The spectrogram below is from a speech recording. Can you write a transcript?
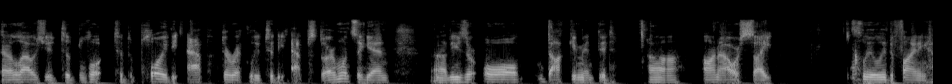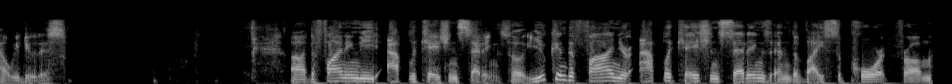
that allows you to, to deploy the app directly to the app store. And once again, uh, these are all documented uh, on our site, clearly defining how we do this uh, defining the application settings. So you can define your application settings and device support from,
